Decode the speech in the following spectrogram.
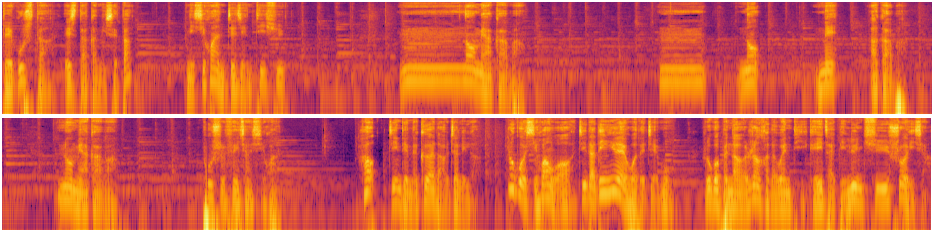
Te gusta esta camiseta? Ni siquiera intentes. No me acaba. No me acaba. No me acaba. 不是非常喜欢。好，今天的课到这里了。如果喜欢我，记得订阅我的节目。如果碰到任何的问题，可以在评论区说一下。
